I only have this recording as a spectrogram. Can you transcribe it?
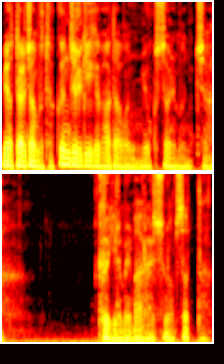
몇 달 전부터 끈질기게 받아온 욕설 문자. 그 이름을 말할 순 없었다.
